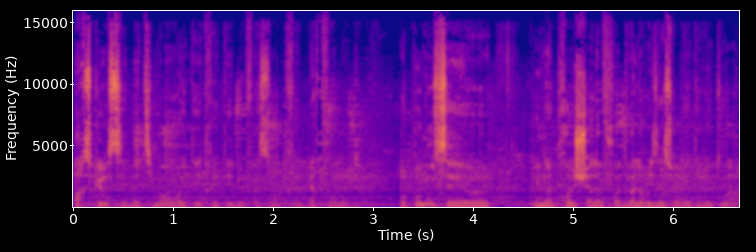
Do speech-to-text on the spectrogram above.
parce que ces bâtiments ont été traités de façon très performante. Donc pour nous, c'est euh, une approche à la fois de valorisation des territoires,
